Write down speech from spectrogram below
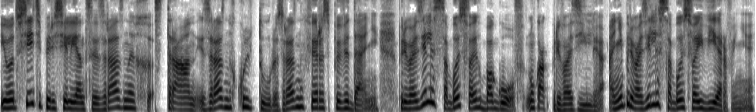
И вот все эти переселенцы из разных стран, из разных культур, из разных вероисповеданий привозили с собой своих богов. Ну, как привозили? Они привозили с собой свои верования.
